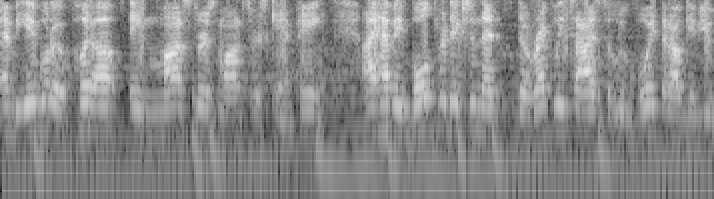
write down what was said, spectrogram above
and be able to put up a monstrous, monstrous campaign. I have a bold prediction that directly ties to Luke Voit that I'll give you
